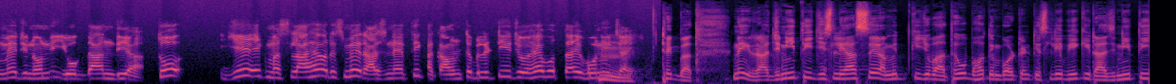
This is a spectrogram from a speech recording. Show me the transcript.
में जिन्होंने योगदान दिया तो ये एक मसला है और इसमें राजनीतिक अकाउंटेबिलिटी जो है वो तय होनी हम्म। चाहिए ठीक बात नहीं राजनीति जिस लिहाज से अमित की जो बात है वो बहुत इंपॉर्टेंट इसलिए भी है कि राजनीति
